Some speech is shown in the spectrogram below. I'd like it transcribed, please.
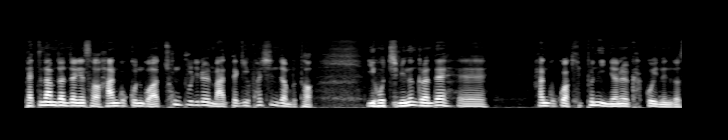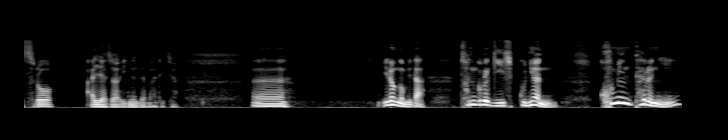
베트남 전쟁에서 한국군과 총불리를 맞대기 훨씬 전부터 이 호치민은 그런데 에, 한국과 깊은 인연을 갖고 있는 것으로 알려져 있는데 말이죠. 어, 이런 겁니다. 1929년 코민테른이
